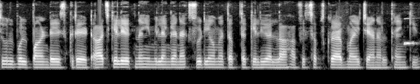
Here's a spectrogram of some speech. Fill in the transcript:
Chulbul Pandey is great आज के लिए इतना ही। मिलेंगे नेक्स्ट वीडियो में। तब तक के लिए अल्लाह हाफिज़। Subscribe my channel thank you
